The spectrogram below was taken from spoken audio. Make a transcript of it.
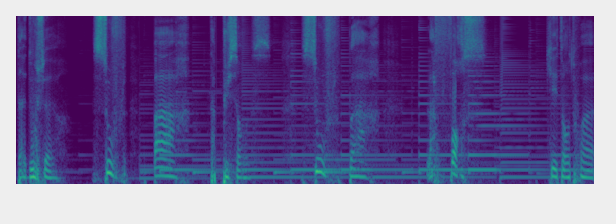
ta douceur. Souffle par ta puissance. Souffle par la force qui est en toi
